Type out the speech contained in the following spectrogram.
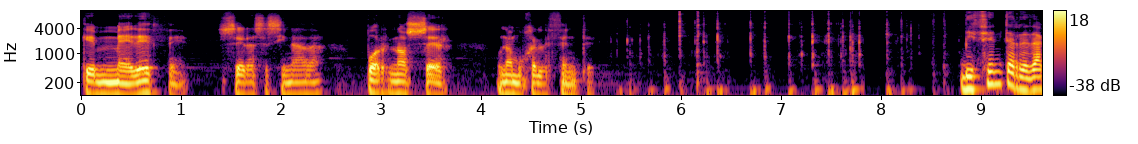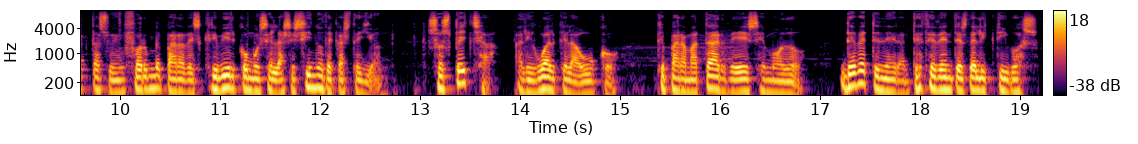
que merece ser asesinada por no ser una mujer decente. Vicente redacta su informe para describir cómo es el asesino de Castellón. Sospecha, al igual que la UCO, que para matar de ese modo debe tener antecedentes delictivos.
